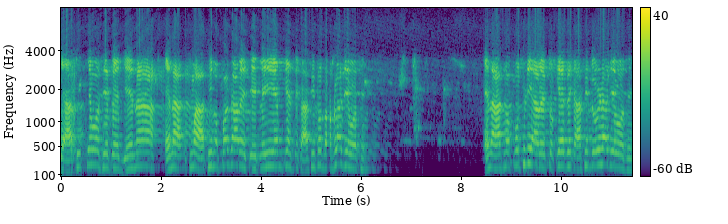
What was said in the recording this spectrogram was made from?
કે હાથી કેવો છે તો જેના, એના હાથમાં હાથીનો પગ આવે છે એટલે એ એમ કે છે કે હાથી તો દાબલા જેવો છે. એના હાથમાં પૂંછડી આવે તો કહે છે કે હાથી દોરડા જેવો છે.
